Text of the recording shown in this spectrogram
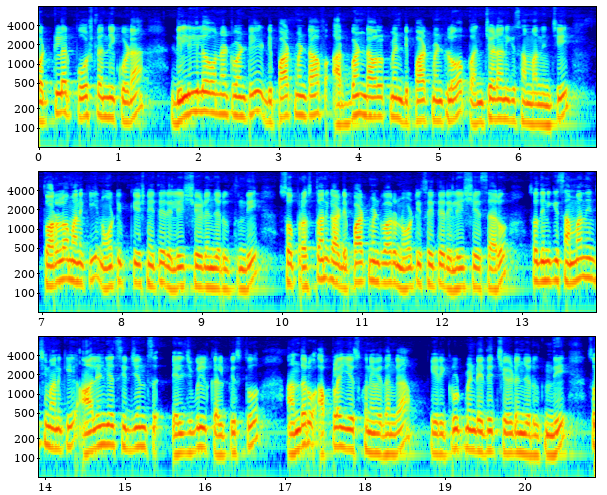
పర్టికులర్ పోస్టులన్నీ కూడా ఢిల్లీలో ఉన్నటువంటి డిపార్ట్మెంట్ ఆఫ్ అర్బన్ డెవలప్మెంట్ డిపార్ట్మెంట్లో పనిచేయడానికి సంబంధించి త్వరలో మనకి నోటిఫికేషన్ అయితే రిలీజ్ చేయడం జరుగుతుంది. సో ప్రస్తుతానికి ఆ డిపార్ట్మెంట్ వారు నోటీస్ అయితే రిలీజ్ చేశారు. సో దీనికి సంబంధించి మనకి ఆల్ ఇండియా సిటిజన్స్ ఎలిజిబుల్ కల్పిస్తూ అందరూ అప్లై చేసుకునే విధంగా ఈ రిక్రూట్మెంట్ అయితే చేయడం జరుగుతుంది. సో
